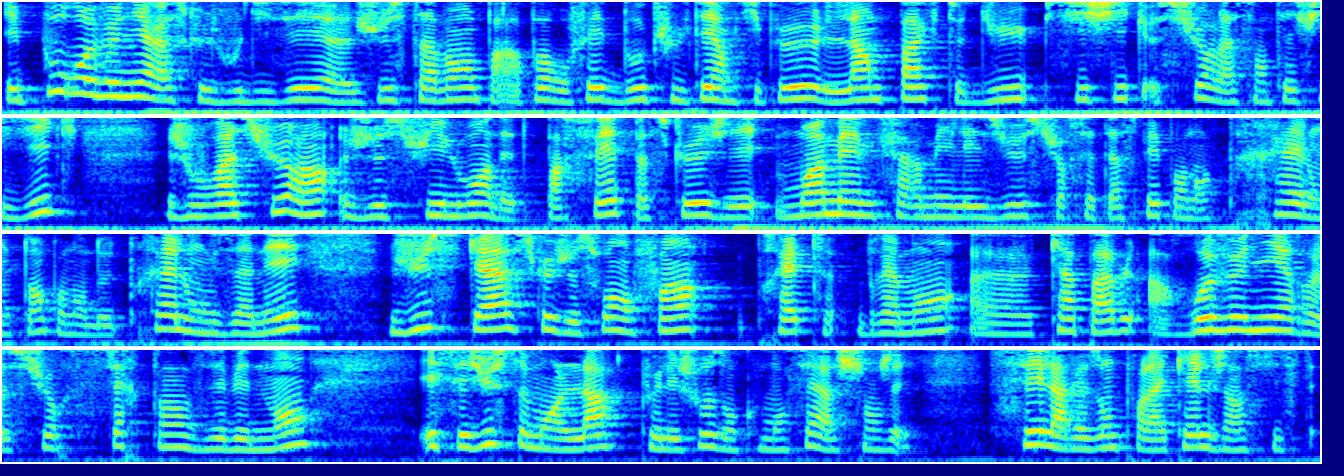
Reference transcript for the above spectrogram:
Et pour revenir à ce que je vous disais euh, juste avant par rapport au fait d'occulter un petit peu l'impact du psychique sur la santé physique, je vous rassure, hein, je suis loin d'être parfaite parce que j'ai moi-même fermé les yeux sur cet aspect pendant très longtemps, pendant de très longues années, jusqu'à ce que je sois enfin prête, vraiment euh, capable à revenir sur certains événements. Et c'est justement là que les choses ont commencé à changer. C'est la raison pour laquelle j'insiste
